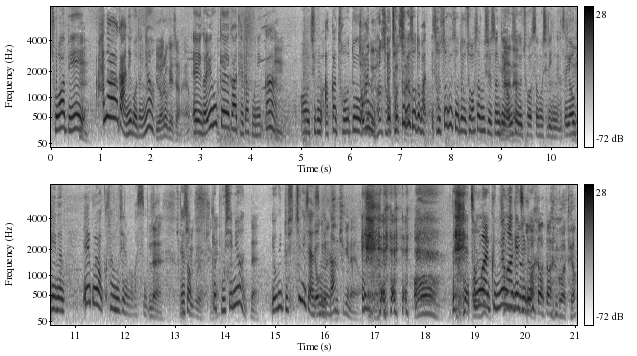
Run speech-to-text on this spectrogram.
조합이 음. 하나가 아니거든요. 여러 개잖아요. 네, 그러니까 일곱 개가 되다 보니까 음. 어, 지금 아까 저도 저기도 한 현수막 네, 저쪽에서도 봐- 저쪽에서도 조합 사무실 있었는데 네네. 여기서도 조합 사무실이 있네요. 그래서 여기는 일 1구역 사무실인 것 같습니다. 네. 총 그래서 7구역 중에. 이렇게 보시면 네. 여긴 또 신축이지 여기는 않습니까? 신축이네요. 어, 네, 정말 한 극명하게 30년이 지금 왔다 갔다 하는 것 같아요.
